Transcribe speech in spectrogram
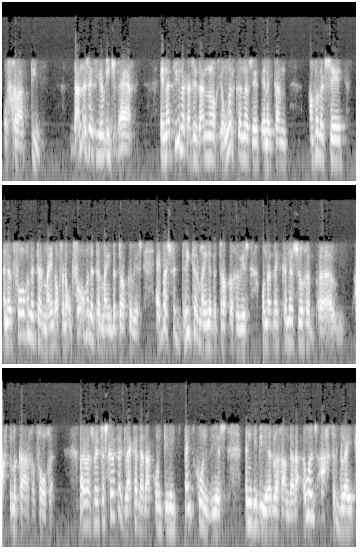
of graad 10. Dan is hy vir jou iets werd. En natuurlik as jy dan nog jonger kinders het en hy kan amperlik sê in 'n volgende termyn of in 'n opvolgende termyn betrokke wees. Ek was vir 3 termyne betrokke gewees omdat my kinders so ge, uh, agter mekaar gevolg het. Maar dit was baie verskriklik lekker dat daar kontinuïteit kon wees in die beheerliggaam dat daar ouens agterbly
